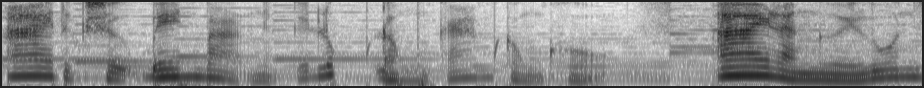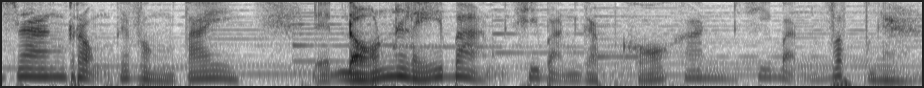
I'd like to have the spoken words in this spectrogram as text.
Ai thực sự bên bạn những cái lúc đồng cam cộng khổ? Ai là người luôn dang rộng cái vòng tay để đón lấy bạn khi bạn gặp khó khăn, khi bạn vấp ngã?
